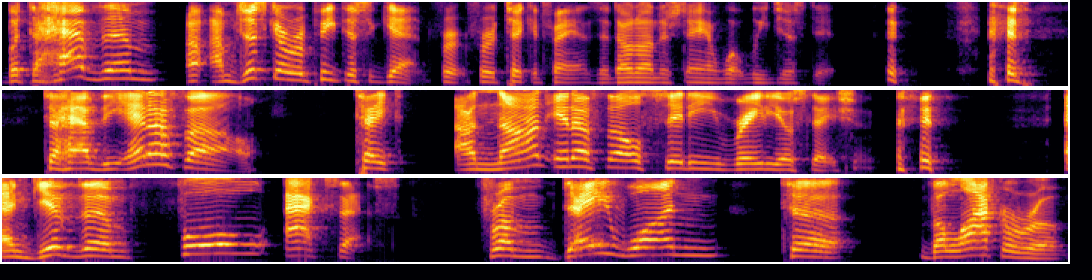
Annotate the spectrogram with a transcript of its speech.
But to have them, I- I'm just going to repeat this again for, for ticket fans that don't understand what we just did. to have the NFL take a non NFL city radio station and give them full access from day one to the locker room.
